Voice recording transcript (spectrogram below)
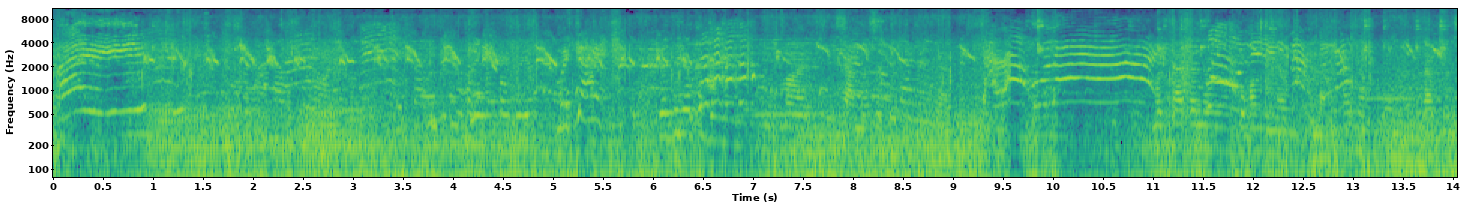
Ay! May chay! Pwede nga po ba mag-isama sa dokumental? Magtatanong lang po kami ng ilang tanong. Tapos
